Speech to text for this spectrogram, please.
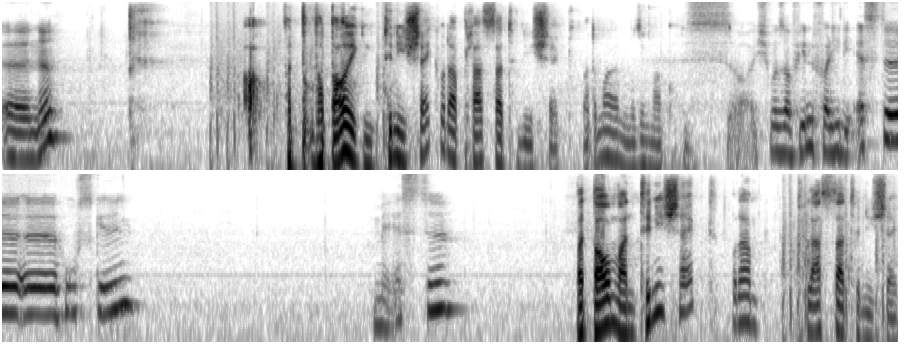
äh, ne? Oh, was, was baue ich? Ein Tinny Shack oder Plaster Tinny Shack? Warte mal, muss ich mal gucken. So, ich muss auf jeden Fall hier die Äste äh, hochskillen. Mehr Äste. Was bauen wir? Ein Tinny Shack oder ein Plaster Tinny Shack?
